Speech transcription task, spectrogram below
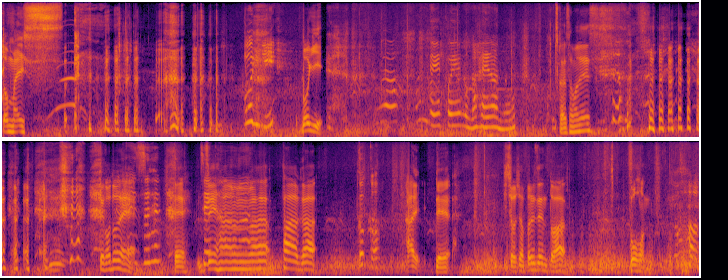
ドンマイっす。ボギー？ボギーでこういうのが入らんの？お疲れ様です。ってことでずえ前半はパーが5個？はい。で視聴者プレゼントは5本。5本。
